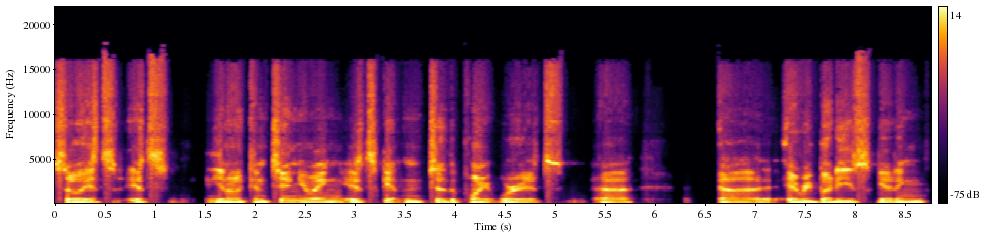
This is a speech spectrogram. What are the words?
so it's it's you know continuing it's getting to the point where it's uh, uh, everybody's getting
